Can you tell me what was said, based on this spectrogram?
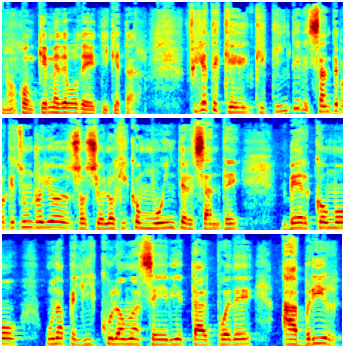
¿No? ¿Con qué me debo de etiquetar? Fíjate que, qué interesante, porque es un rollo sociológico muy interesante ver cómo una película, una serie tal puede abrir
